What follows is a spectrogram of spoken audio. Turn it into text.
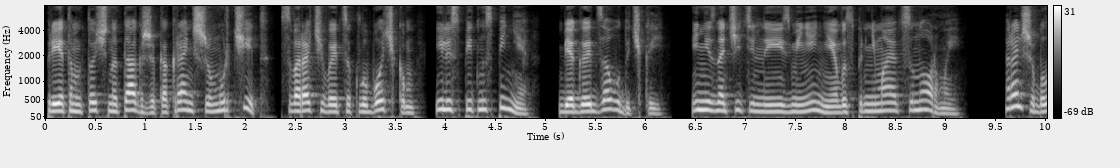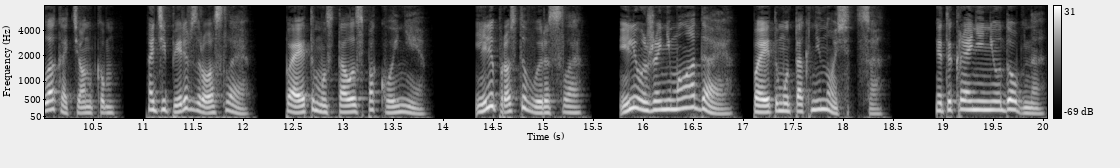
При этом точно так же, как раньше, мурчит, сворачивается клубочком или спит на спине, бегает за удочкой и незначительные изменения воспринимаются нормой. Раньше была котенком, а теперь взрослая, поэтому стала спокойнее. Или просто выросла. Или уже не молодая, поэтому так не носится. Это крайне неудобно,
